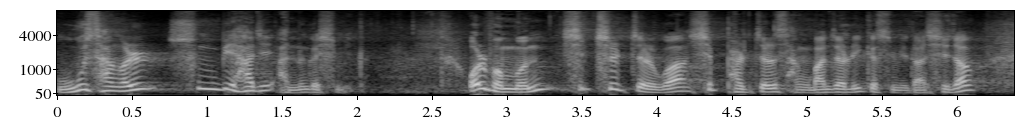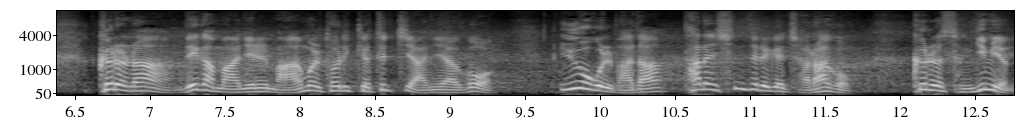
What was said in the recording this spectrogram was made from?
우상을 숭배하지 않는 것입니다. 오늘 본문 17절과 18절 상반절을 읽겠습니다. 시작. 그러나 내가 만일 마음을 돌이켜 듣지 아니하고 유혹을 받아 다른 신들에게 절하고 그를 섬기면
